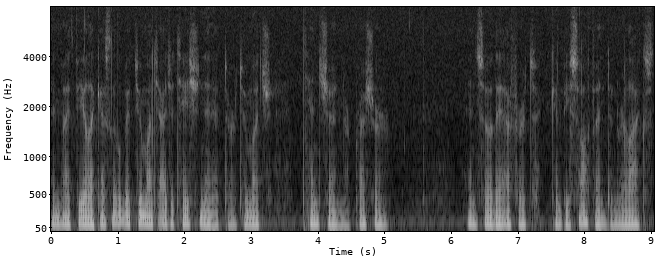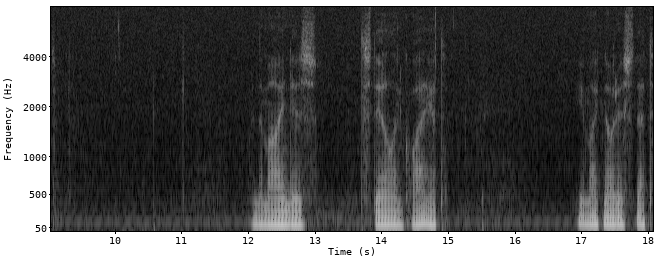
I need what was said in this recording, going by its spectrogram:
It might feel like there's a little bit too much agitation in it or too much tension or pressure. And so the effort can be softened and relaxed. When the mind is still and quiet, you might notice that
